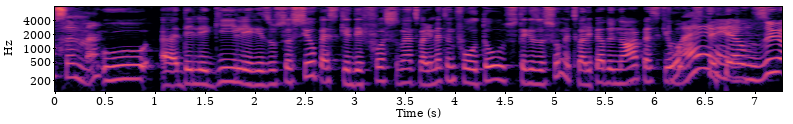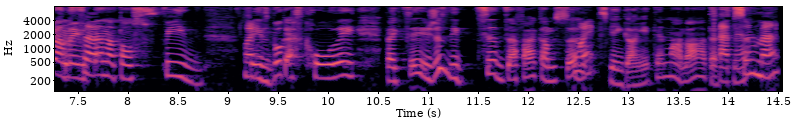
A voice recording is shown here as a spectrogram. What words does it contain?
Absolument. Ou euh, déléguer les réseaux sociaux parce que des fois, souvent, tu vas aller mettre une photo sur tes réseaux sociaux, mais tu vas aller perdre une heure parce que oups, tu t'es perdu en même ça. temps dans ton feed Ouais. Facebook à scroller. Fait que, tu sais, juste des petites affaires comme ça, Ouais. tu viens gagner tellement d'heures ta semaine. Absolument,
